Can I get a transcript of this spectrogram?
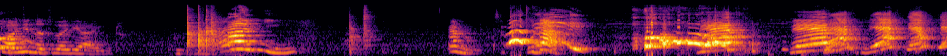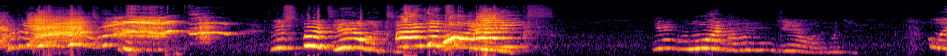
что они натворяют. Они. А ну, Куда? вверх, вверх. Вверх, вверх, вверх, вверх, вверх. Вы что делаете? Алекс! Им больно, ну не делай. Смотри. Ой,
